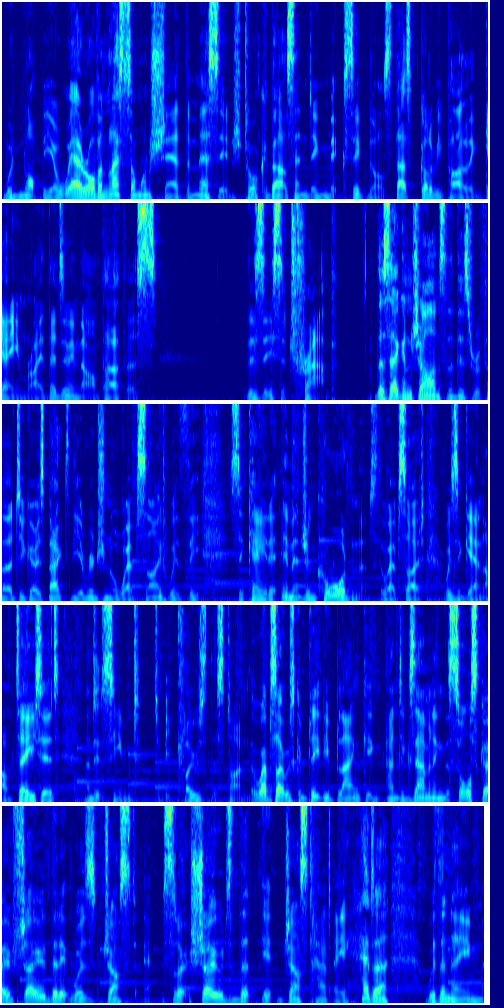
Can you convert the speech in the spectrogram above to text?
would not be aware of unless someone shared the message. Talk about sending mixed signals. That's got to be part of the game, right? They're doing that on purpose. This is a trap. The second chance that this referred to goes back to the original website with the cicada image and coordinates. The website was again updated and it seemed to be closed this time. The website was completely blank and examining the source code showed that it was just showed that it just had a header with the name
